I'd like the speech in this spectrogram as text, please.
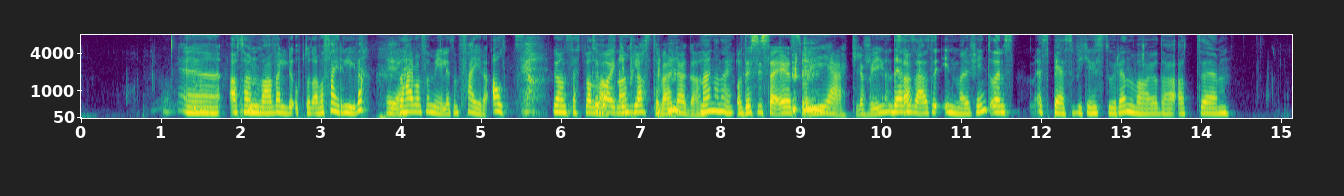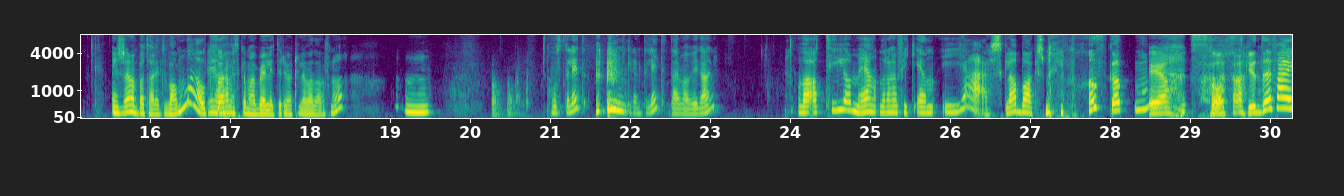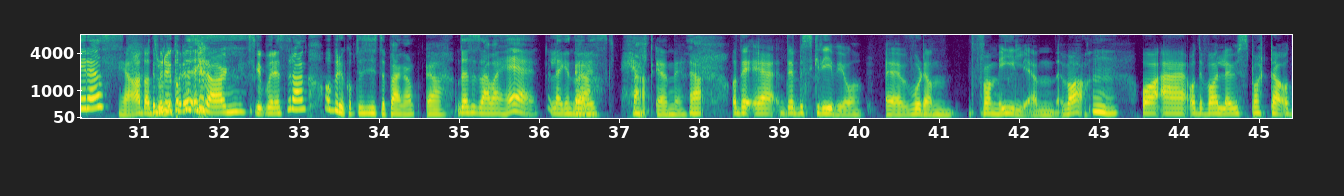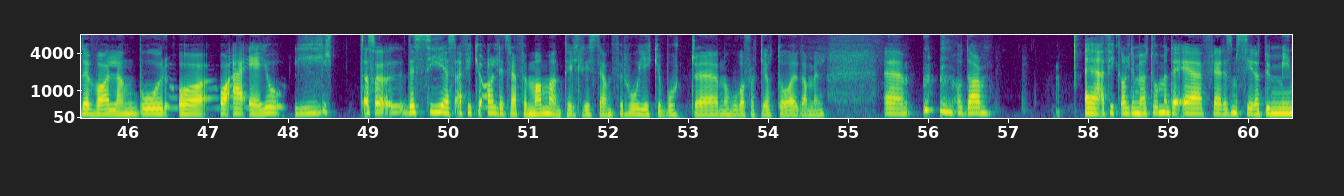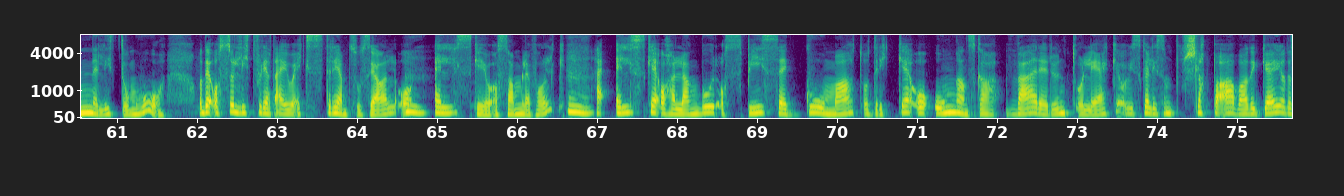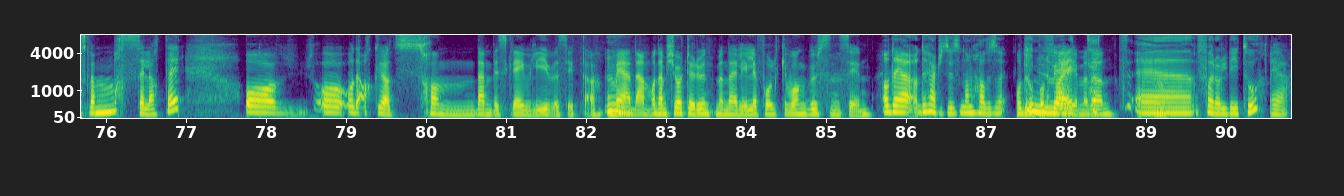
eh, At han var veldig opptatt av å feire livet. Ja. Det her var en familie som feira alt. Uansett hva det, Det var for ikke noe. plass til hverdager. Nei, nei, nei. Og det syns jeg er så jækla fint. Det syns jeg er så innmari fint. Og den spesifikke historien var jo da at um, Unnskyld, jeg må bare ta litt vann, da. Altså. Ja. Jeg vet ikke om jeg ble litt rørt, eller hva det var for noe. Mm. Hoste litt. Kremte litt. Der var vi i gang. Var at til og med når han fikk en jæskla baksmell på skatten, Ja. så skulle det feires! Ja, da dro Bruk du på restaurant. Skulle på restaurant og bruke opp de siste pengene. Ja. Og det syns jeg var helt legendarisk. Ja, helt enig. Ja. Og det, er, det beskriver jo eh, hvordan familien var. Mm. Og, jeg, og det var løsbarter, og det var langbord, og, og jeg er jo litt Altså, det sies Jeg fikk jo aldri treffe mammaen til Christian, for hun gikk jo bort uh, når hun var 48 år gammel. Uh, og da eh, Jeg fikk aldri møte henne, men det er flere som sier at du minner litt om henne. Og det er også litt fordi at jeg er jo ekstremt sosial, og elsker jo å samle folk. Jeg elsker å ha langbord og spise god mat og drikke, og ungene skal være rundt og leke, og vi skal liksom slappe av og ha det gøy, og det skal være masse latter. Og, og, og det er akkurat sånn de beskrev livet sitt da, med dem. Og de kjørte rundt med den lille folkevognbussen sin. Og det, det hørtes ut som de hadde så innmari ferie med den. tett eh, forhold, de to. Ja.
